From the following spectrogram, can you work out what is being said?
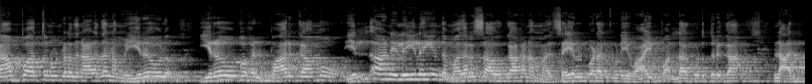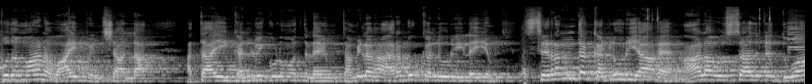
காப்பாற்றணுன்றதுனால தான் நம்ம இரவு இரவு பகல் பார்க்காம எல்லா நிலையிலையும் இந்த மதரசாவுக்காக நம்ம செயல்படக்கூடிய வாய்ப்பு அல்லாஹ் கொடுத்துருக்கான். இல்லை அற்புதமான வாய்ப்பு இன்ஷா அல்லாஹ். அத்தாயி கல்வி குழுமத்திலையும் தமிழக அரபு கல்லூரியிலையும் சிறந்த கல்லூரியாக ஆலா உஸ்தாதிட்ட துவா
